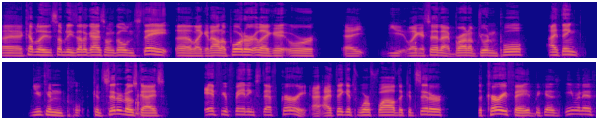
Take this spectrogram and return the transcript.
uh, a couple of some of these other guys on Golden State, uh, like an Otto Porter, like a, or uh, you, like I said, I brought up Jordan Poole. I think you can pl- consider those guys if you're fading Steph Curry. I, I think it's worthwhile to consider the Curry fade because even if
